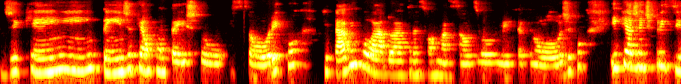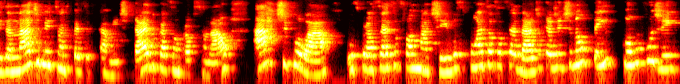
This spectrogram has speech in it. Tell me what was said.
de quem entende que é um contexto histórico, que está vinculado à transformação, ao desenvolvimento tecnológico, e que a gente precisa, na dimensão especificamente da educação profissional, articular os processos formativos com essa sociedade que a gente não tem como fugir,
